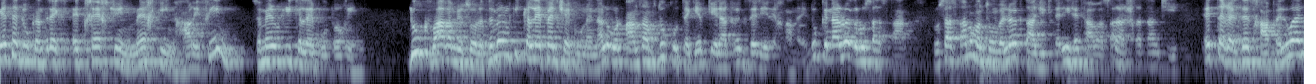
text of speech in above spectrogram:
եթե դուք ընտրեք այդ խեղճին, մեղքին, հարիֆին, ծմերուկի կլեպ ուտողին, դուք վաղը մյուս օրը ծմերուկի կլեպել չեք ունենալու, որ անձամբ դուք ուտեք եւ կերակրեք ձեր երեխաներին։ Դուք գնալու եք Ռուսաստան, Ռուսաստանում ընդունվելու եք տաջիկների հետ հավասար աշխատանքի։ Այդտեղ էլ ձեզ խափելու են,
